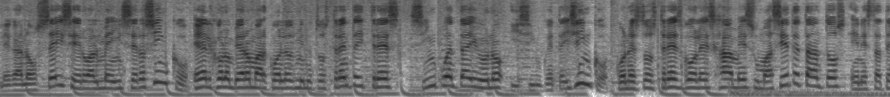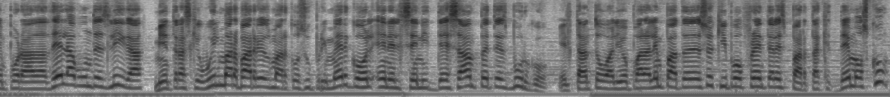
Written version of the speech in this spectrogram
le ganó 6-0 al Main 05. El colombiano marcó en los minutos 33, 51 y 55. Con estos tres goles, James suma 7 tantos en esta temporada de la Bundesliga, mientras que Wilmar Barrios marcó su primer gol en el Zenit de San Petersburgo. El tanto valió para el empate de su equipo frente al Spartak de Moscú.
